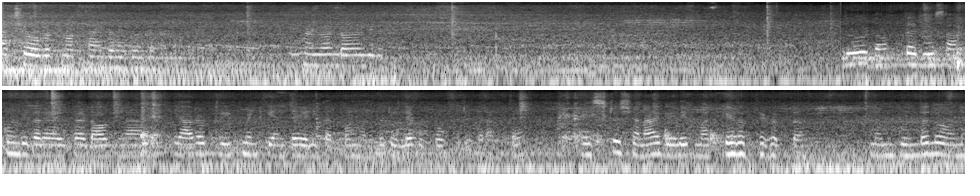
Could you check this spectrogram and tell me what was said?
ಆಚೆ ಹೋಗಕ್ಕೆ ನೋಡ್ತಾ ಇದ್ದಾನೆ ಗುಂಡ. ಅಲ್ಲೊಂದು ಡಾಗ್ ಇದೆ ಡಾಕ್ಟರು ಸಾಕೊಂಡಿದ್ದಾರೆ ಆಯಿತಾ ಡಾಗ್ನ ಯಾರೋ ಟ್ರೀಟ್ಮೆಂಟ್ಗೆ ಅಂತ ಹೇಳಿ ಕರ್ಕೊಂಡು ಬಂದ್ಬಿಟ್ಟು ಇಲ್ಲೇ ಬಿಟ್ಟು ಹೋಗ್ಬಿಟ್ಟಿದ್ದಾರಂತೆ ಎಷ್ಟು ಚೆನ್ನಾಗಿ ಹೇಳಿದ ಮಾತು ಕೇಳುತ್ತೆ ಗೊತ್ತಾ? ನಮ್ಮ ಗುಂಡನು ಅವನೇ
